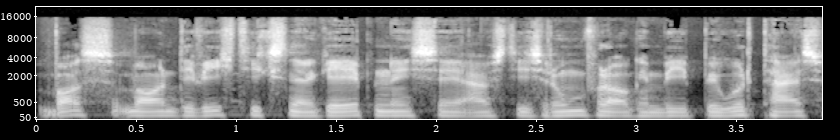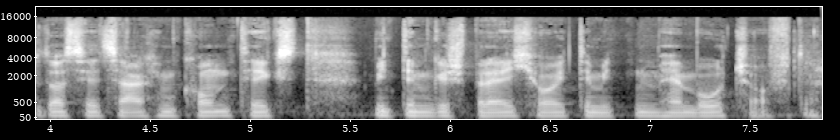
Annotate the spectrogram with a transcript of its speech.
Was waren die wichtigsten Ergebnisse aus dieser Umfrage? Wie beurteilst du das jetzt auch im Kontext mit dem Gespräch heute mit dem Herrn Botschafter?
